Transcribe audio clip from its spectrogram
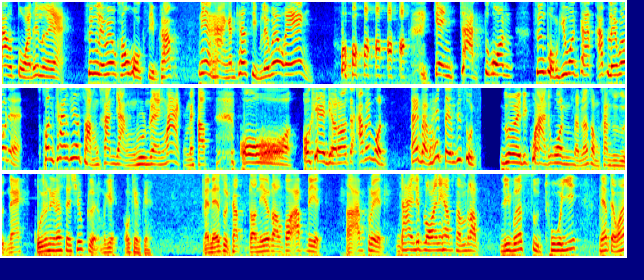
9 ตัวได้เลยอะ่ะ ซึ่งเลเวลเขา 60 ครับ เนี่ยห่างกันแค่ 10 เลเวลเอง เก่งจัดทุกคน ซึ่งผมคิดว่าการอัพเลเวลเนี่ย ค่อนข้างที่จะสำคัญอย่างรุนแรงมากนะครับ โอ้โอเค เดี๋ยวเราจะอัพให้หมดให้แบบให้เต็มที่สุดเลยดีกว่าทุกคนแบบนั้นสำคัญสุดๆนะอุ้ยนึงนะเซเชียลเกิดเมื่อกี้โอเคโอเคและในที่สุดครับ ตอนนี้เราก็อัปเดตอัปเกรดได้เรียบร้อยนะครับสำหรับรีเวิร์สสุดทุยนะครับแต่ว่า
